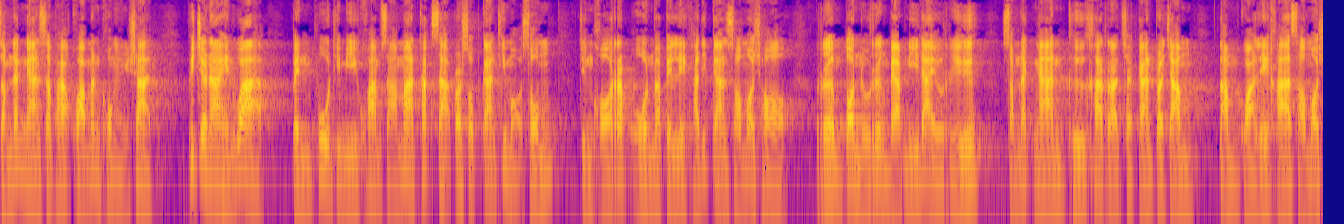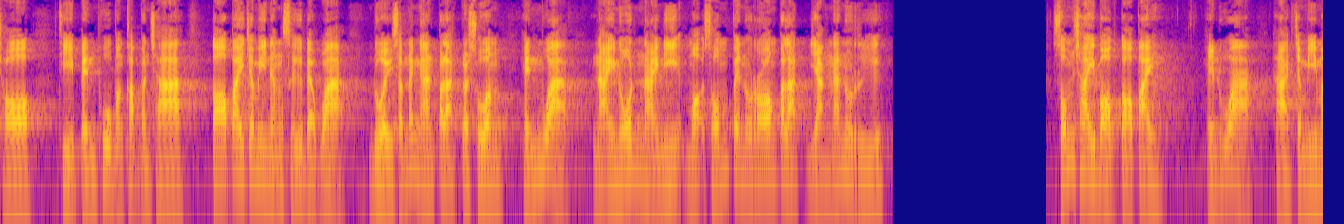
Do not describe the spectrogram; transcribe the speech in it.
สำนักงานสภาความมั่นคงแห่งชาติ พิจารณาเห็นว่าเป็นผู้ที่มีความสามารถทักษะประสบการณ์ที่เหมาะสม จึงขอรับโอนมาเป็นเลขาธิการสมช เริ่มต้นเรื่องแบบนี้ได้หรือสำนักงานคือข้าราชการประจำต่ำกว่าเลขาสมช ที่เป็นผู้บังคับบัญชา ต่อไปจะมีหนังสือแบบว่า ด้วยสำนักงานปลัดกระทรวง เห็นว่านายโน้นนายนี้เหมาะสมเป็นรองปลัดอย่างนั้นหรือ สมชัยบอกต่อไป เห็นว่าหากจะมีม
